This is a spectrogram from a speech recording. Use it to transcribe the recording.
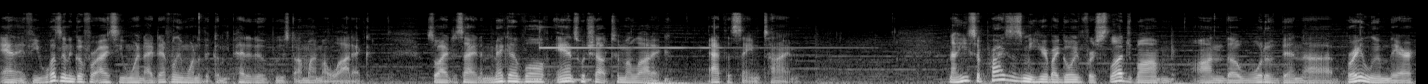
And if he was going to go for Icy Wind, I definitely wanted the competitive boost on my Milotic, So I decided to Mega Evolve and switch out to Milotic at the same time. Now he surprises me here by going for Sludge Bomb on the would have been uh, Breloom there.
